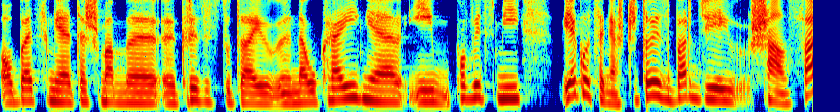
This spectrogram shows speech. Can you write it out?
Obecnie też mamy y, kryzys tutaj y, na Ukrainie i powiedz mi, jak oceniasz, czy to jest bardziej szansa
